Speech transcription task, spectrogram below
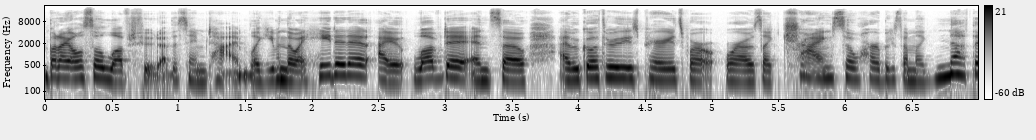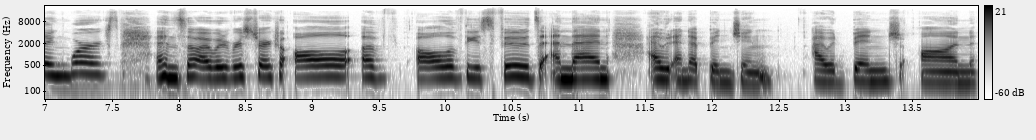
but I also loved food at the same time. Like even though I hated it, I loved it. And so I would go through these periods where, where I was like trying so hard because I'm like nothing works. And so I would restrict all of all of these foods and then I would end up binging I would binge on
